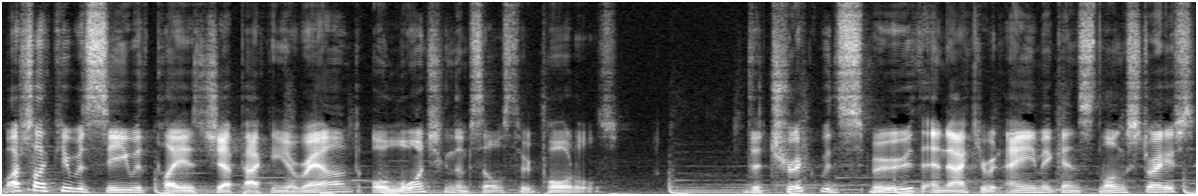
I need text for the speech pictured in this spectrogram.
much like you would see with players jetpacking around or launching themselves through portals. The trick with smooth and accurate aim against long strafes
